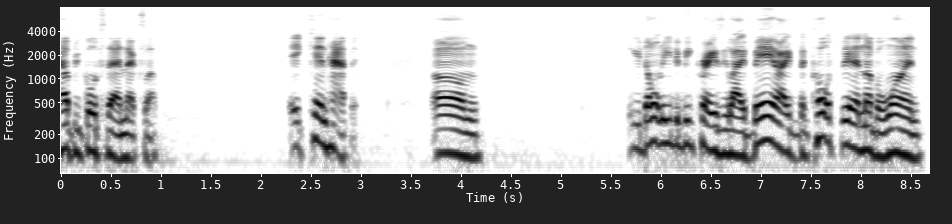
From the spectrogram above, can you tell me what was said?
help you go to that next level. It can happen. Um, you don't need to be crazy. Like being like the Colts being a number one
